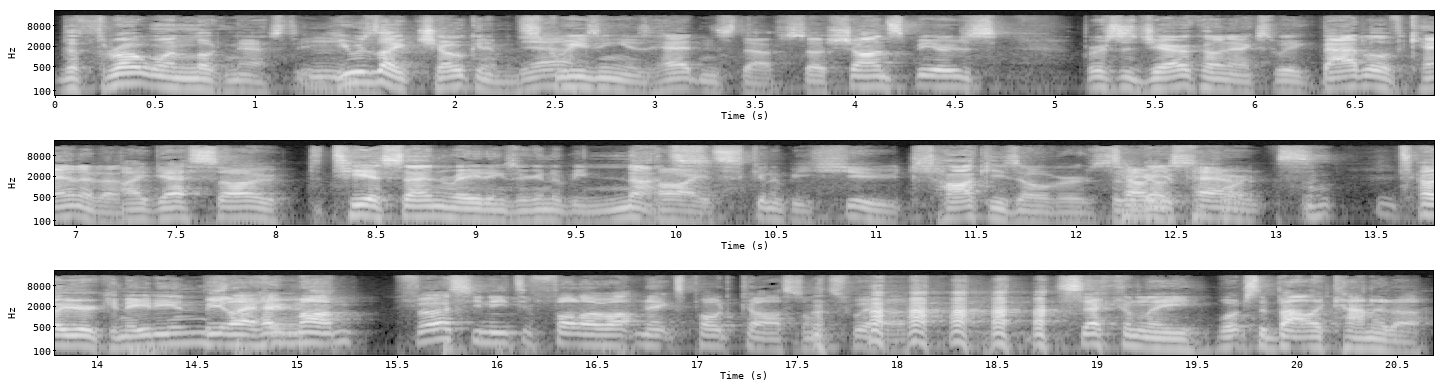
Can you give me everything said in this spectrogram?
The throat one looked nasty. He was like choking him and Mm. Yeah. squeezing his head and stuff. So Shawn Spears versus Jericho next week. Battle of Canada. I guess so. the TSN ratings are going to be nuts. Oh, it's going to be huge. Hockey's over. So Tell your support- parents. Tell your Canadians. Be like, hey, parents. First you need to follow upNXT podcast on Twitter. Secondly, watch the Battle of Canada.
